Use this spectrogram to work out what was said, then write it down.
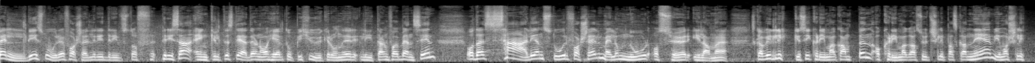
veldig store forskjeller i drivstoffprisa. Enkelte steder nå helt opp i 20 kroner literen for bensin. Og det er særlig en stor forskjell mellom nord og sør i landet. Skal vi lykkes i klimakampen og klimagassutslippene skal ned, vi må slippe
